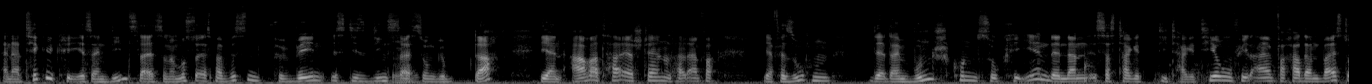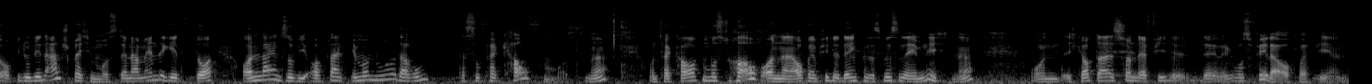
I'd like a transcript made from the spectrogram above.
ein Artikel kreierst, eine Dienstleistung, dann musst du erstmal wissen, für wen ist diese Dienstleistung gedacht, die einen Avatar erstellen und halt einfach ja, versuchen, der, deinen Wunschkunden zu kreieren, denn dann ist das Target, die Targetierung viel einfacher, dann weißt du auch, wie du den ansprechen musst. Denn am Ende geht es dort online sowie offline immer nur darum, dass du verkaufen musst. Ne? Und verkaufen musst du auch online, auch wenn viele denken, das müssen sie eben nicht. Ne? Und ich glaube, da ist schon der, viele, der, der große Fehler auch bei vielen.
